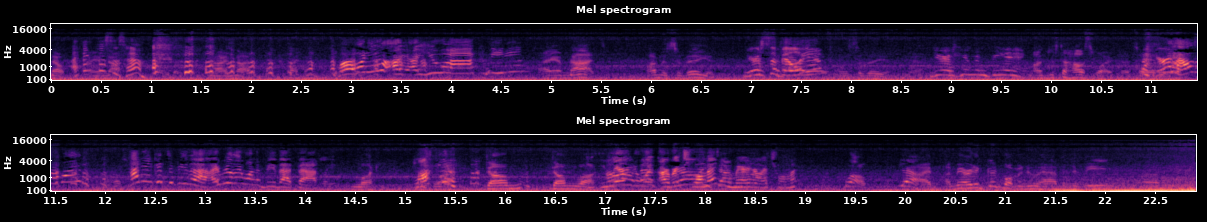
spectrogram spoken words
No, I think am this not. is him. No, I'm not. well, what are you? Are, are you a comedian? I am not. I'm a civilian. You're a civilian? I'm a civilian. Yeah. You're a human being. I'm just a housewife. That's all. You're a housewife? How do you get to be that? I really want to be that badly. lucky. Lucky? Like dumb, dumb luck. You Oh, married a, oh, a rich really woman? You dumb married a rich woman? Well, yeah, I, I married a good woman who happened to be well situated.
